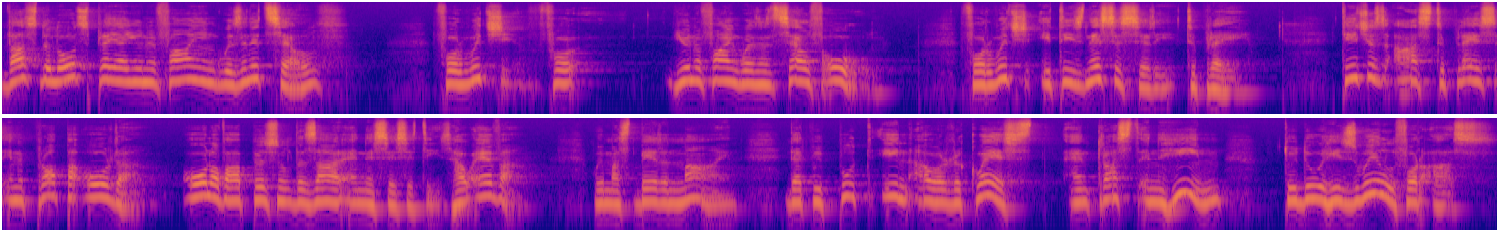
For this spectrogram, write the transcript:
Thus, the Lord's Prayer unifying within itself, for which, for unifying within itself all, for which it is necessary to pray, teaches us to place in a proper order all of our personal desire and necessities. However, we must bear in mind that we put in our request and trust in Him to do His will for us.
